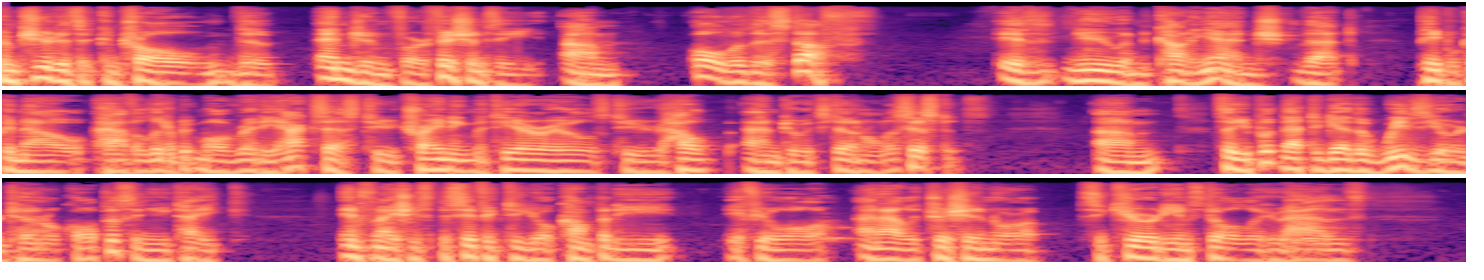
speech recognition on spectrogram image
computers that control the engine for efficiency. Um, all of this stuff is new and cutting edge that people can now have a little bit more ready access to training materials, to help, and to external assistance. Um, so you put that together with your internal corpus and you take information specific to your company. If you're an electrician or a security installer who has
